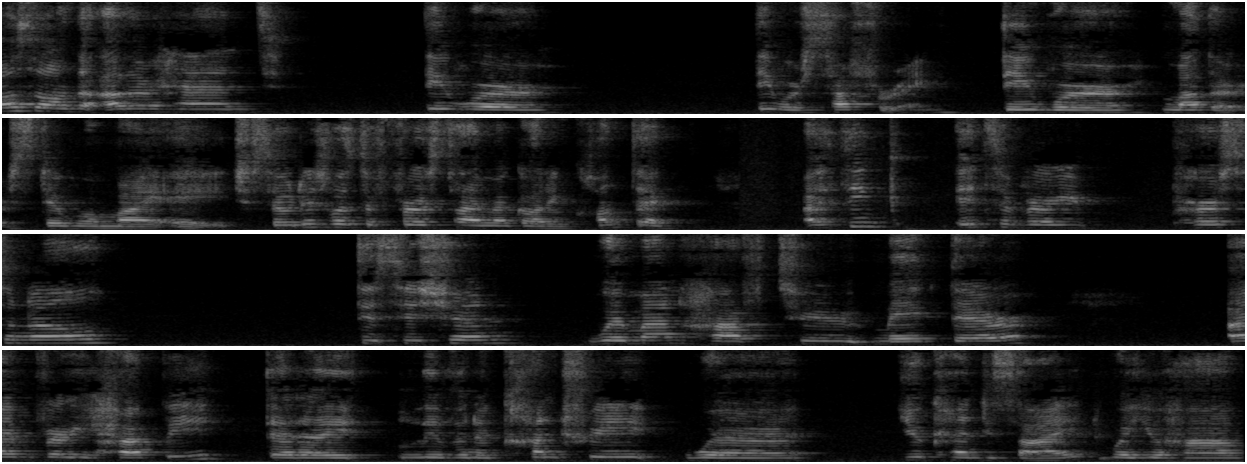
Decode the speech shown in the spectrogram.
also on the other hand, they were they were suffering. They were mothers. They were my age. So this was the first time I got in contact. I think it's a very personal decision women have to make there. I'm very happy that I live in a country where you can decide, where you have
